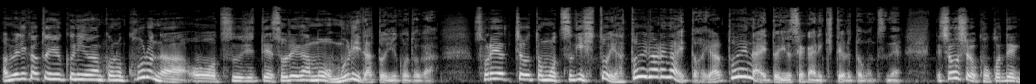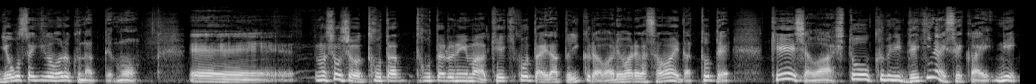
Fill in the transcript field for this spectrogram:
アメリカという国はこのコロナを通じて、それがもう無理だということが、それやっちゃうともう次人を雇えられないと、雇えないという世界に来てると思うんですね。で少々ここで業績が悪くなっても、えー、まあ少々トータトータルにまあ景気後退だといくら我々が騒いだとて、経営者は人をクビにできない世界に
